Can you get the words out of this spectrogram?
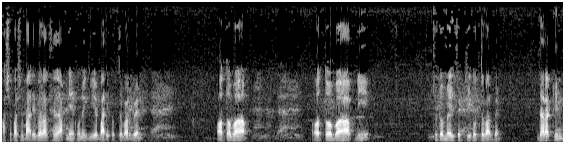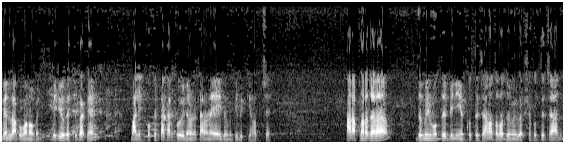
আশেপাশে বাড়িঘর আছে, আপনি এখনই গিয়ে বাড়ি করতে পারবেন। অথবা অথবা আপনি ছোট মেল ফ্যাক্টরি করতে পারবেন। যারা কিনবেন, লাভবান হবেন। ভিডিও দেখতে থাকেন, মালিক পক্ষের টাকার প্রয়োজনের কারণে এই জমিটি বিক্রি হচ্ছে। আর আপনারা যারা জমির মধ্যে বিনিয়োগ করতে চান অথবা জমির ব্যবসা করতে চান,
